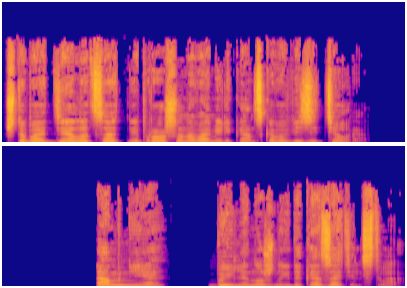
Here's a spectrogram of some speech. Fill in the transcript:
чтобы отделаться от непрошенного американского визитера. А мне были нужны доказательства.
